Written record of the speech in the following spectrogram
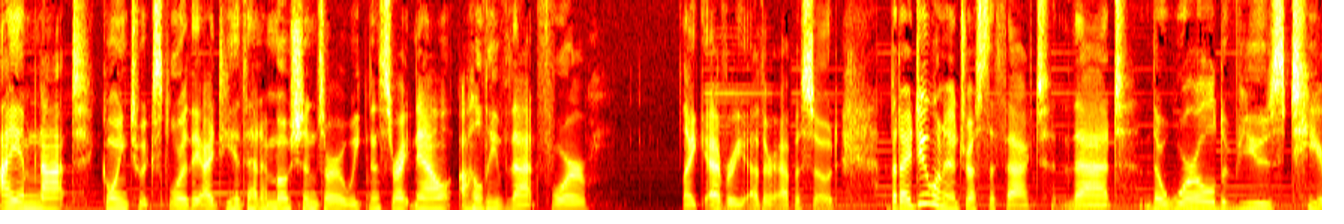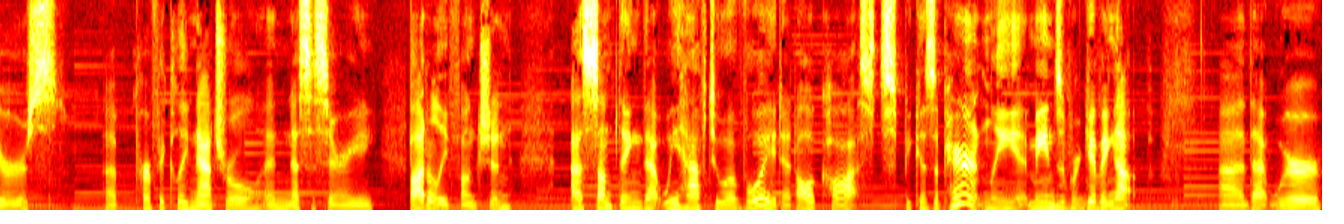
I am not going to explore the idea that emotions are a weakness right now. I'll leave that for like every other episode. But I do want to address the fact that the world views tears a perfectly natural and necessary bodily function, as something that we have to avoid at all costs because apparently it means we're giving up, uh, that we're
